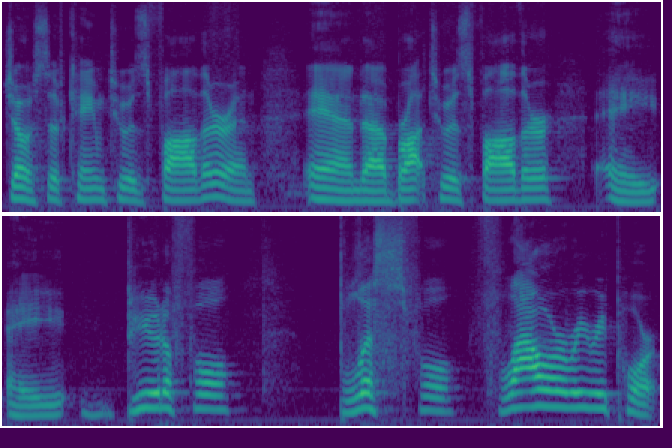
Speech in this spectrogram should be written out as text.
Joseph came to his father and, and uh, brought to his father a, a beautiful, blissful, flowery report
